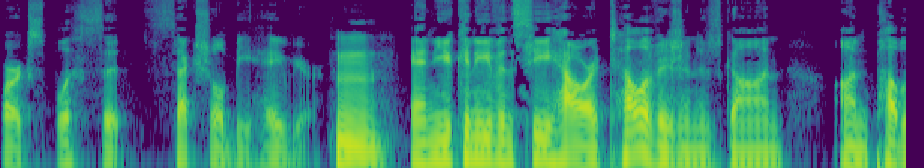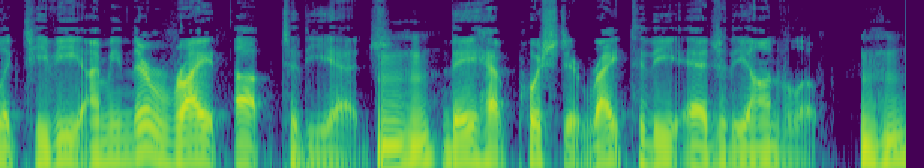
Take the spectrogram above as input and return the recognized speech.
or explicit sexual behavior. And you can even see how our television has gone on public TV. I mean, they're right up to the edge. They have pushed it right to the edge of the envelope. Mm-hmm.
